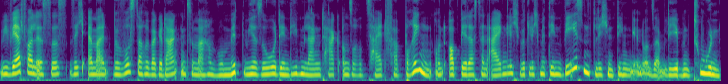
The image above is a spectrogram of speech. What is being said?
wie wertvoll ist es, sich einmal bewusst darüber Gedanken zu machen, womit wir so den lieben langen Tag unsere Zeit verbringen und ob wir das denn eigentlich wirklich mit den wesentlichen Dingen in unserem Leben tun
